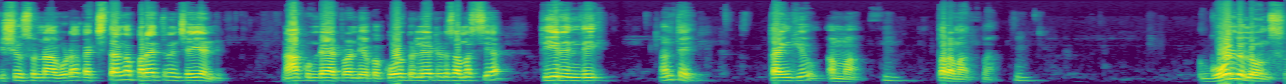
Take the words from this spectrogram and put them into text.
ఇష్యూస్ ఉన్నా కూడా ఖచ్చితంగా ప్రయత్నం చేయండి. నాకు ఉండేటువంటి ఒక కోర్టు రిలేటెడ్ సమస్య తీరింది. అంతే. థ్యాంక్ యూ అమ్మ. పరమాత్మ. Gold loans.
